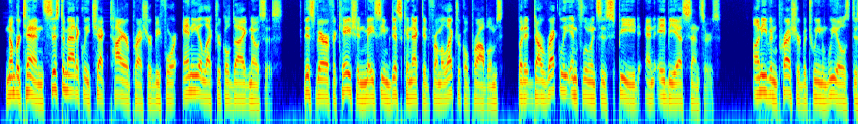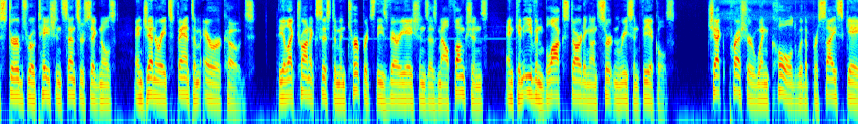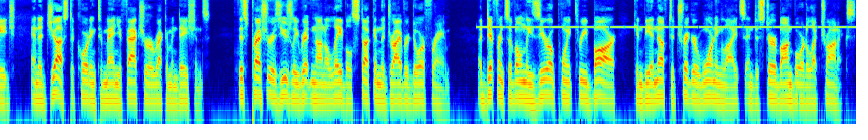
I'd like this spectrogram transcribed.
Number 10. Systematically check tire pressure before any electrical diagnosis. This verification may seem disconnected from electrical problems, but it directly influences speed and ABS sensors. Uneven pressure between wheels disturbs rotation sensor signals and generates phantom error codes. The electronic system interprets these variations as malfunctions and can even block starting on certain recent vehicles. Check pressure when cold with a precise gauge and adjust according to manufacturer recommendations. This pressure is usually written on a label stuck in the driver door frame. A difference of only 0.3 bar can be enough to trigger warning lights and disturb onboard electronics.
